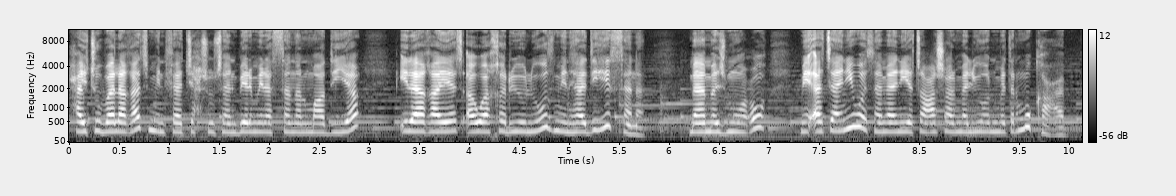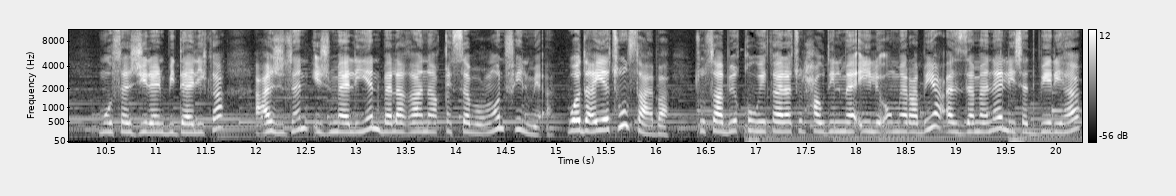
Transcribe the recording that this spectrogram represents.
حيث بلغت من فاتح شتنبر من السنة الماضية إلى غاية أواخر يوليوز من هذه السنة ما مجموعه 218 مليون متر مكعب. مسجلا بذلك عجزا إجماليا بلغ ناقص 70% وضعية صعبة تسابق وكالة الحوض المائي لأم ربيع الزمن لتدبيرها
